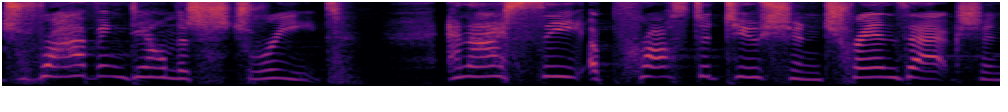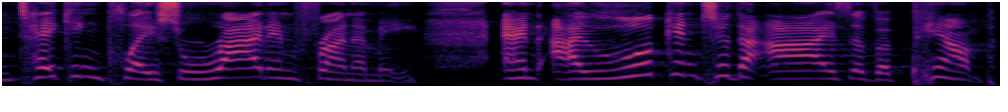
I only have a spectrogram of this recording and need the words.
driving down the street and I see a prostitution transaction taking place right in front of me, and I look into the eyes of a pimp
